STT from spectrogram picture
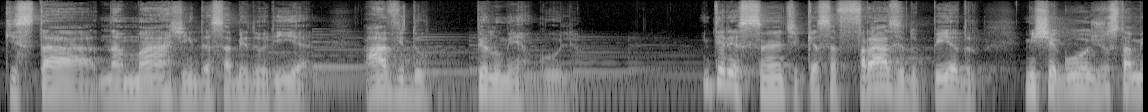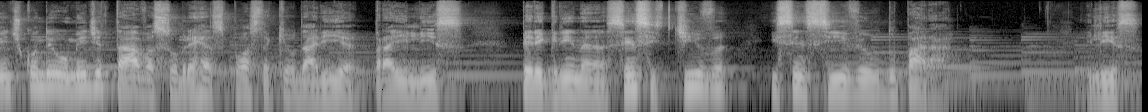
que está na margem da sabedoria, ávido pelo mergulho. Interessante que essa frase do Pedro me chegou justamente quando eu meditava sobre a resposta que eu daria para Elis, peregrina sensitiva e sensível do Pará. Elis,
